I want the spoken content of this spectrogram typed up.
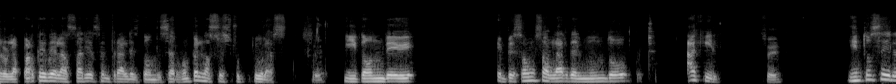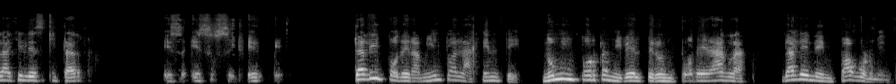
pero la parte de las áreas centrales donde se rompen las estructuras sí, y donde empezamos a hablar del mundo ágil. sí. Y entonces el ágil es quitar eso, eso sí, eh, eh, darle empoderamiento a la gente. No me importa el nivel, pero empoderarla, darle el empowerment.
